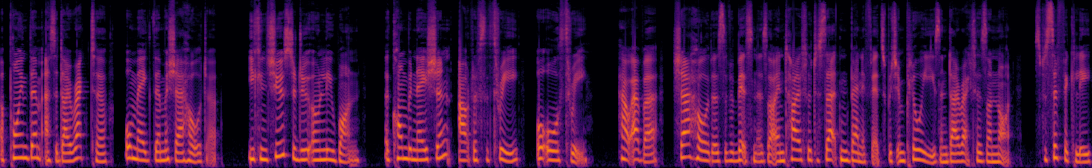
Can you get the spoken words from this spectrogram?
appoint them as a director, or make them a shareholder. You can choose to do only one, a combination out of the three, or all three. However, shareholders of a business are entitled to certain benefits which employees and directors are not, specifically,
